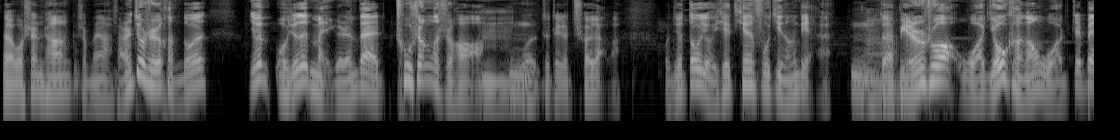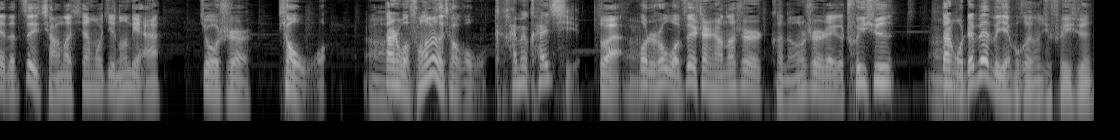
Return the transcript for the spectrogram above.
对，我擅长什么呀？反正就是有很多，因为我觉得每个人在出生的时候啊，嗯我这这个扯远了，我觉得都有一些天赋技能点。嗯，对比如说，我有可能我这辈子最强的天赋技能点就是跳舞，啊，但是我从来没有跳过舞。还没有开启，对，嗯或者说我最擅长的是可能是这个吹嘘，但是我这辈子也不可能去吹嘘。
